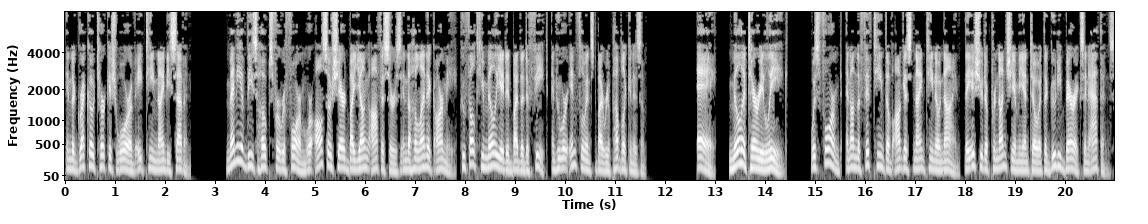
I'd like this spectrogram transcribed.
in the Greco-Turkish War of 1897. Many of these hopes for reform were also shared by young officers in the Hellenic army, who felt humiliated by the defeat, and who were influenced by republicanism. A «military league» was formed, and on 15 August 1909, they issued a pronunciamiento at the Goudi barracks in Athens.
